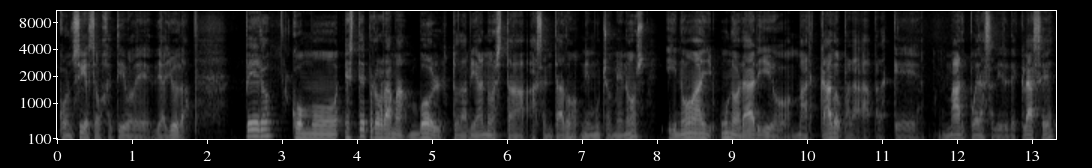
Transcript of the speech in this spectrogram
consigue ese objetivo de, ayuda. Pero como este programa BOL todavía no está asentado, ni mucho menos, y no hay un horario marcado para, para que Mar pueda salir de clase,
